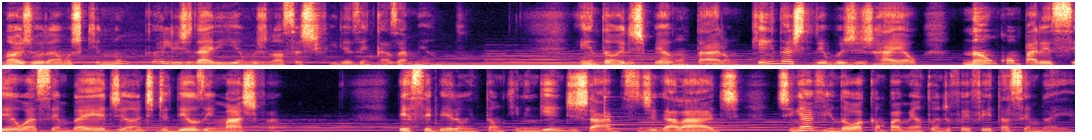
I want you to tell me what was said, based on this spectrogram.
Nós juramos que nunca lhes daríamos nossas filhas em casamento. Então eles perguntaram: Quem das tribos de Israel não compareceu à assembleia diante de Deus em Masfa. Perceberam então que ninguém de Jabes de Galaade tinha vindo ao acampamento onde foi feita a assembleia.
